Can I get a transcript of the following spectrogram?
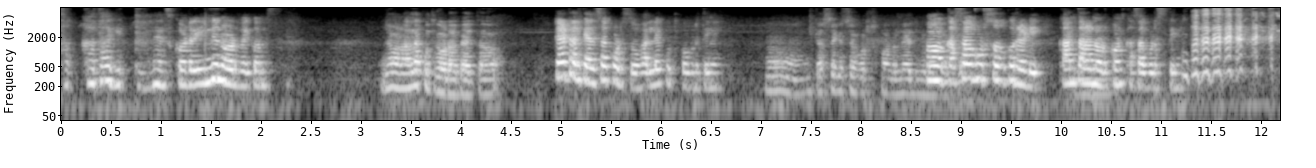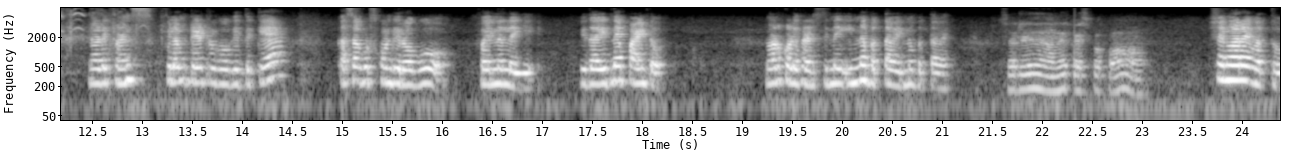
ಸಖತ್ತಾಗಿತ್ತು ನೆನ್ಸ್ಕೊಂಡ್ರೆ. ಇನ್ನೂ ನೋಡ್ಬೇಕು ಅನ್ಸ್ ನೋಡ್ ಅಲ್ಲೇ ಕುತ್ಕೊಡೋಕಾಯ್ತು ಥಿಯೇಟರ್ ಕೆಲಸ ಕೊಡ್ಸು ಅಲ್ಲೇ ಕುತ್ಕೊಬಿಡ್ತೀನಿ. ಹ್ಮ್ ಕಸ ಗಿಸ ಕೊಡ್ಸ್ಕೊಂಡು ಹ್ಞೂ ಕಸ ಗುಡ್ಸೋದಕ್ಕೂ ರೆಡಿ ಕಾಂತಾರ ನೋಡ್ಕೊಂಡು ಕಸ ಗುಡಿಸ್ತೀನಿ. ನೋಡಿ ಫ್ರೆಂಡ್ಸ್ ಫಿಲಮ್ ಥಿಯೇಟ್ರಿಗೆ ಹೋಗಿದ್ದಕ್ಕೆ ಕಸ ಗುಡ್ಸ್ಕೊಂಡಿರೋಗು ಫೈನಲ್ ಆಗಿ. ಇದು ಐದನೇ ಪಾಯಿಂಟು ನೋಡ್ಕೊಳ್ಳಿ ಫ್ರೆಂಡ್ಸ್ ಇನ್ನು ಇನ್ನೂ ಬರ್ತಾವೆ ಇನ್ನೂ ಬರ್ತಾವೆ ಸರಿ ನಾನೇ ಕಳಿಸ್ಬೇಕು. ಶನಿವಾರ ಇವತ್ತು.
